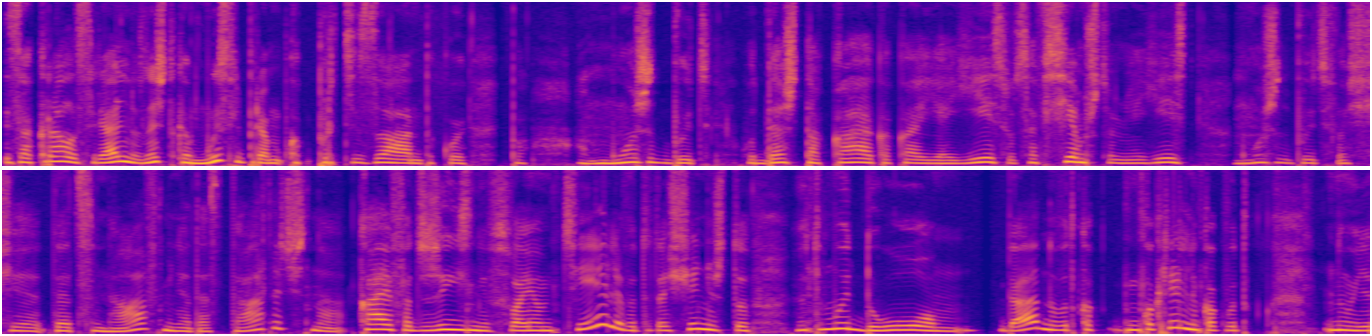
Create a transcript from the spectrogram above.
и закралась реально, знаешь, такая мысль прям как партизан такой, типа, а может быть, вот даже такая, какая я есть, вот совсем, что у меня есть, может быть, вообще that's enough, меня достаточно. Кайф от жизни в своем теле, вот это ощущение, что ну, это мой дом, да, ну вот как, ну как реально, как вот, ну я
